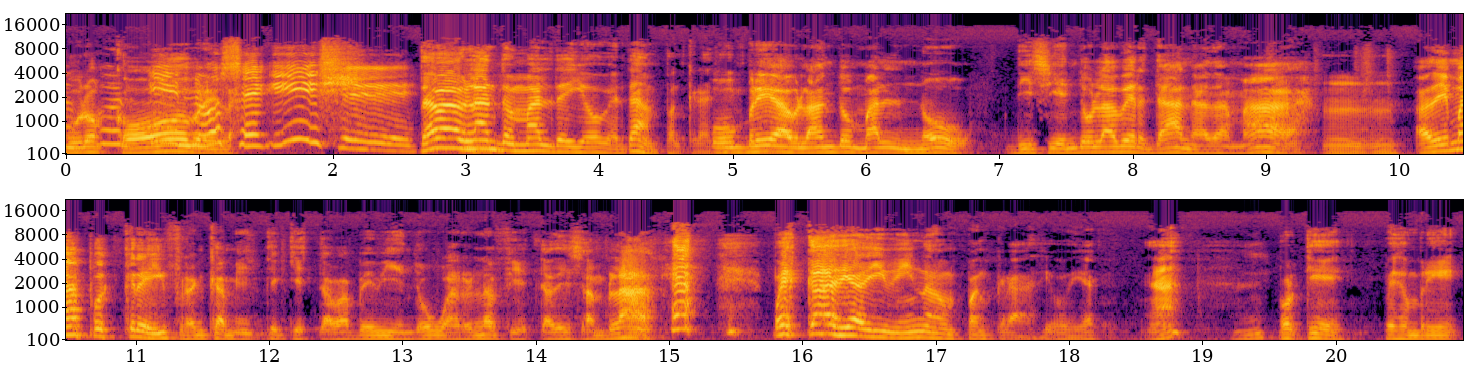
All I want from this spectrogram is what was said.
puro ¿Por qué cobre, no la- seguís? Estaba hablando mal de yo, ¿verdad, Pancracio? hombre hablando mal no, diciendo la verdad nada más. Además, pues creí francamente que estaba bebiendo guaro en la fiesta de San Blas. Pues casi adivina, don Pancracio, ¿ya? ¿Ah? Porque, pues, hombre,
